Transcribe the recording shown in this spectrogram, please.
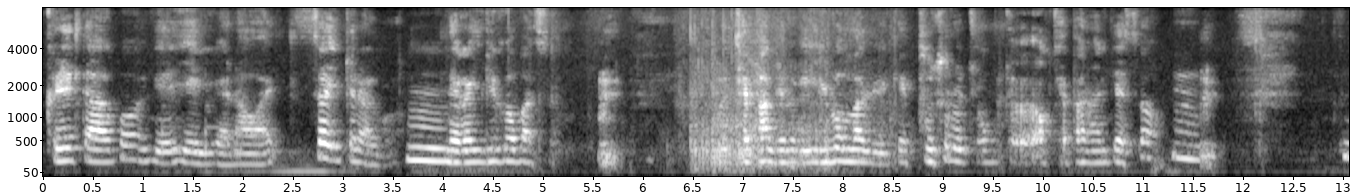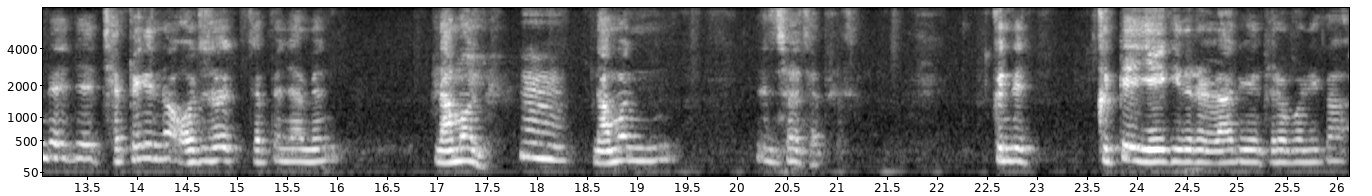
그랬다고 이게 얘기가 나와 써 있더라고. 음. 내가 읽어봤어. 그 재판 기록이 일본말로 이렇게 붓으로 쭉쭉 재판을 됐어. 음. 근데 이제 재패기는 어디서 재패냐면 남원 음. 남원에서 재패했어. 근데 그때 얘기들을 나중에 들어보니까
